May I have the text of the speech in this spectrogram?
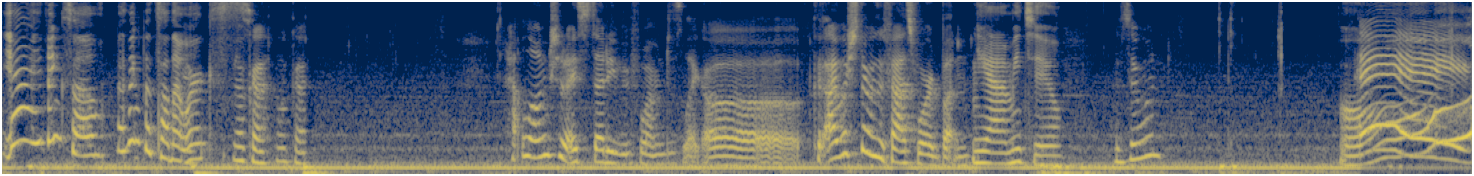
Yeah, I think so. I think that's how that works. Okay, okay. How long should I study before I'm just like, uh. I wish there was a fast forward button. Yeah, me too. Is there one? Oh. Hey!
